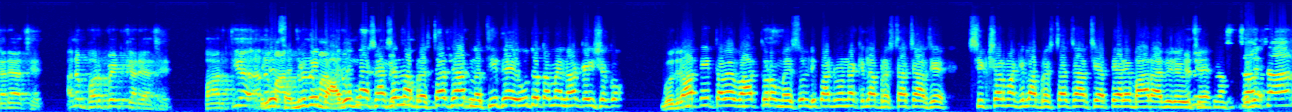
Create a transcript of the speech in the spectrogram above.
કર્યા છે અને ભરપેટ કર્યા છે. ભારતીય અને ભાજપના શાસનમાં ભ્રષ્ટાચાર નથી થયા એવું તો તમે ન કહી શકો. ગુજરાતની તમે વાત કરો મહેસૂલ ડિપાર્ટમેન્ટમાં કેટલા ભ્રષ્ટાચાર છે શિક્ષણમાં કેટલા ભ્રષ્ટાચાર છે અત્યારે બહાર આવી રહ્યું છે. ભ્રષ્ટાચાર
